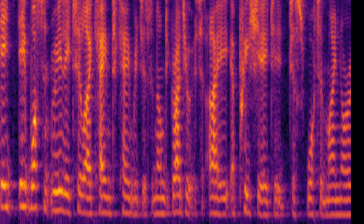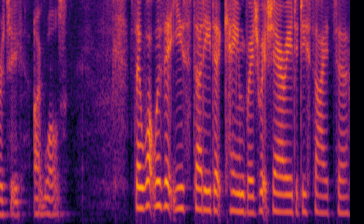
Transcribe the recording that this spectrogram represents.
it, it, wasn't really till I came to Cambridge as an undergraduate I appreciated just what a minority I was. So, what was it you studied at Cambridge? Which area did you decide to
